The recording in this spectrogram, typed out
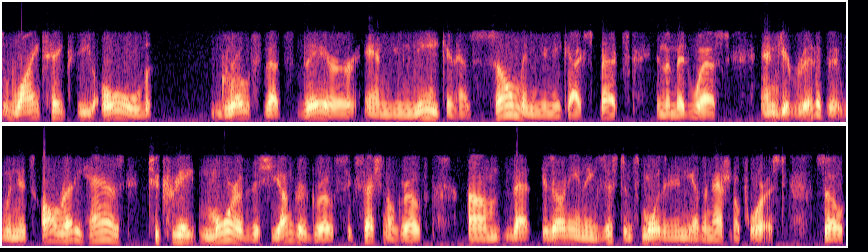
why take the old growth that's there and unique and has so many unique aspects in the Midwest and get rid of it when it already has to create more of this younger growth, successional growth um, that is already in existence more than any other national forest. So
